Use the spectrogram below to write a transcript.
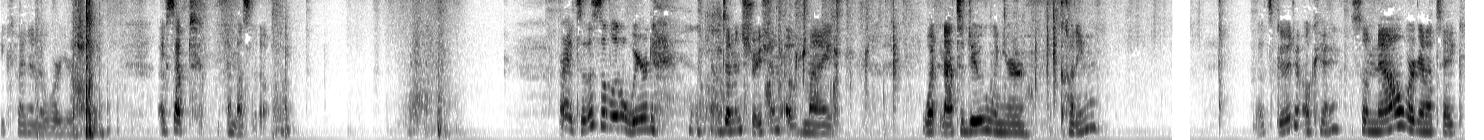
You kind of know where you're cutting. Except I messed it up. Alright, so this is a little weird demonstration of my what not to do when you're cutting. That's good. Okay. So now we're going to take,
